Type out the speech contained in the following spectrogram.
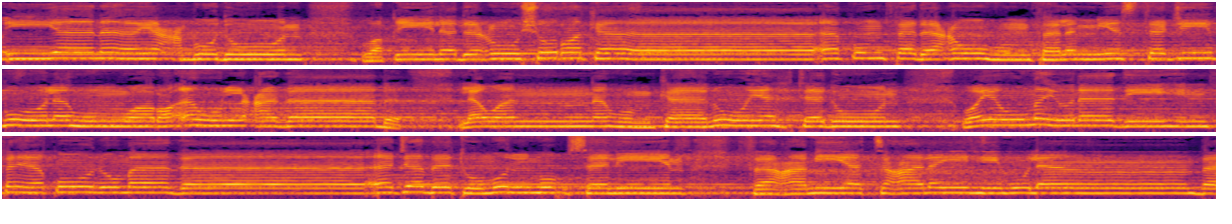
إيانا يعبدون. وقيل ادعوا شركاءكم فدعوهم فلم يستجيبوا لهم ورأوا العذاب لو أنهم كانوا يهتدون ويوم يناديهم فيقول ماذا أجبتم المرسلين فعميت عليهم الأنباء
